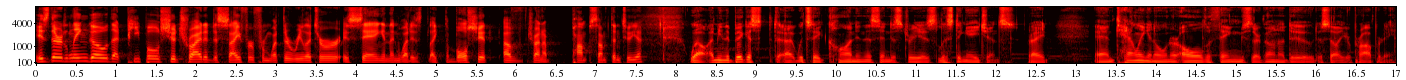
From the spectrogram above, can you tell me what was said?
Is there lingo that people should try to decipher from what their realtor is saying and then what is like the bullshit of trying to pump something to you? Well i mean the biggest uh, i would say con in this industry is listing agents right? And telling an owner all the things they're going to do to sell your property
